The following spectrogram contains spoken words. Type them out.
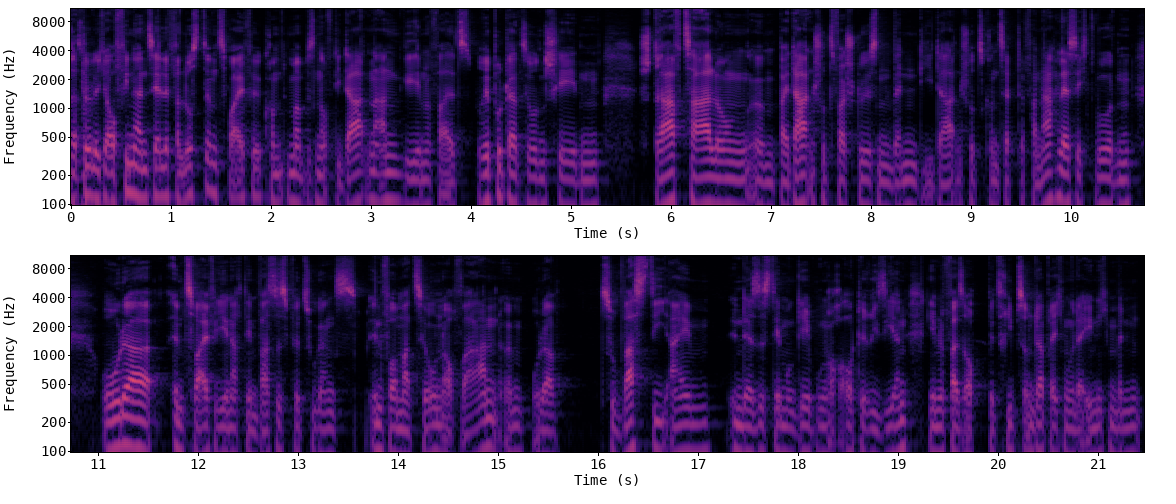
Natürlich also, auch finanzielle Verluste im Zweifel, kommt immer ein bisschen auf die Daten an, gegebenenfalls Reputationsschäden, Strafzahlungen ähm, bei Datenschutzverstößen, wenn die Datenschutzkonzepte vernachlässigt wurden oder im Zweifel je nachdem, was es für Zugangsinformationen auch waren ähm, oder zu was die einem in der Systemumgebung auch autorisieren, gegebenenfalls auch Betriebsunterbrechung oder ähnlichem, wenn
